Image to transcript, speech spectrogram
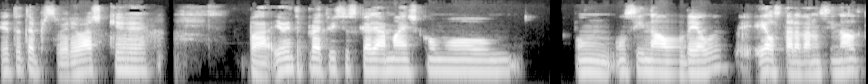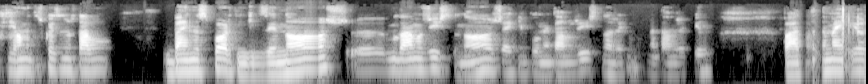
eu estou a perceber. Eu acho que pá, eu interpreto isso se calhar mais como um, um sinal dele, ele estar a dar um sinal de que realmente as coisas não estavam bem no Sporting e dizer nós uh, mudámos isto, nós é que implementámos isto, nós é que implementámos aquilo. Pá, também eu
